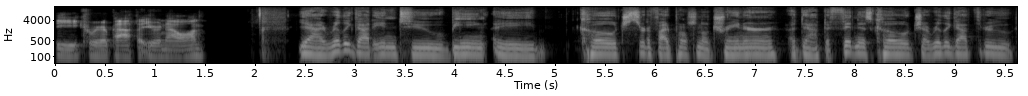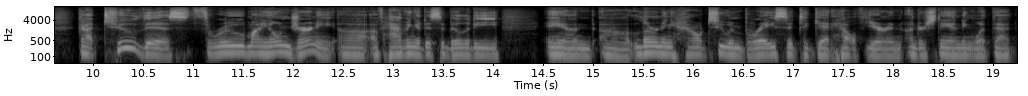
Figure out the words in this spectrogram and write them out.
the career path that you're now on? Yeah, I really got into being a coach, certified personal trainer, adaptive fitness coach. I really got through, got to this through my own journey uh, of having a disability and uh, learning how to embrace it to get healthier and understanding what that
